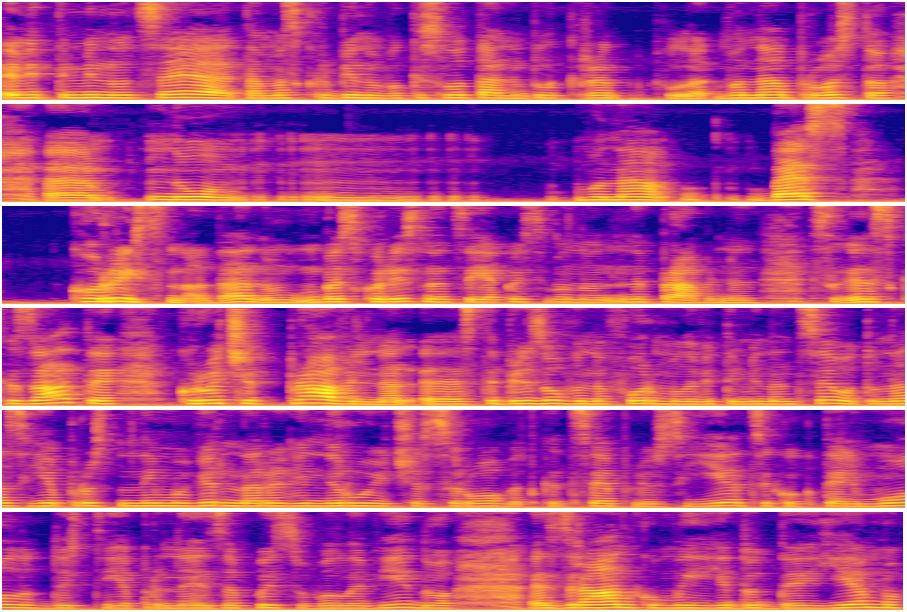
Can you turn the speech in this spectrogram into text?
е, вітаміну С, там аскорбінова кислота, наприклад, вона просто е, ну, вона без корисна, да? ну, безкорисна це якось воно неправильно сказати. Коротше, правильна е, стабілізована формула вітаміна С. От у нас є просто неймовірна регенеруюча сироватка С плюс Є. Це коктейль молодості. Я про неї записувала відео. Е, Зранку ми її додаємо.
